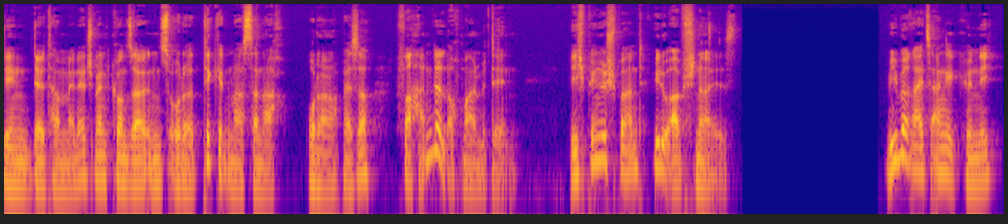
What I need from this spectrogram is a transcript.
den Delta Management Consultants oder Ticketmaster nach. Oder noch besser, verhandel doch mal mit denen. Ich bin gespannt, wie du abschneidest. Wie bereits angekündigt,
